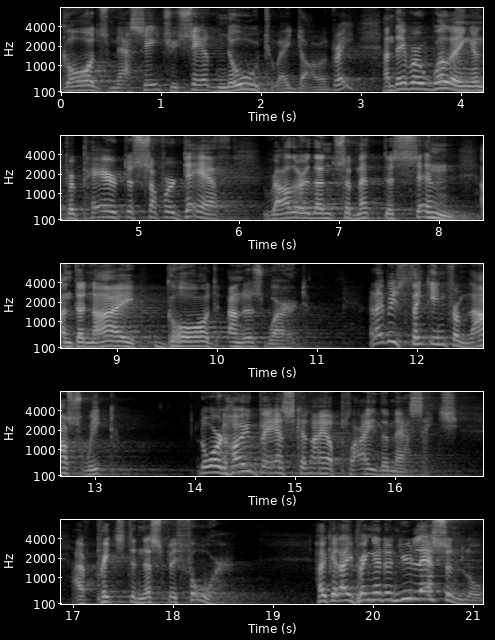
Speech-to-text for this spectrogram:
God's message, who said no to idolatry, and they were willing and prepared to suffer death rather than submit to sin and deny God and His Word. And I was thinking from last week, Lord, how best can I apply the message? I've preached in this before. How could I bring in a new lesson, Lord?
